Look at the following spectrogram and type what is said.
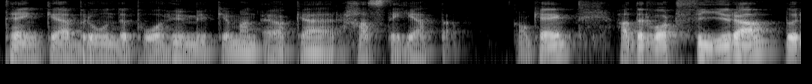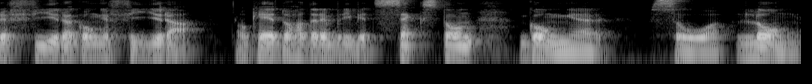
tänka beroende på hur mycket man ökar hastigheten. Okej? Okay? Hade det varit 4, då är det 4 gånger 4. Okej, okay? då hade det blivit 16 gånger så lång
